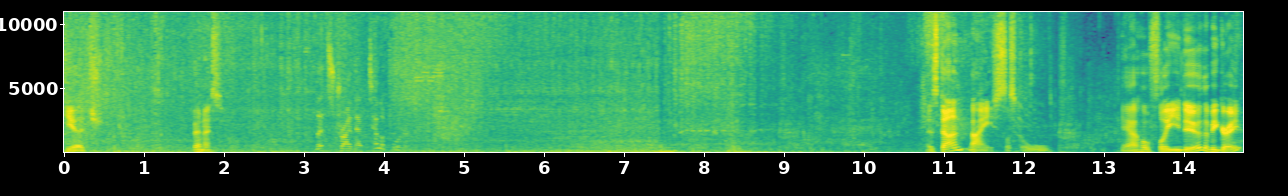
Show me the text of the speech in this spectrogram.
Huge. Very nice. Let's try that teleporter. It's done? Nice. Let's go. Yeah, hopefully you do. That'd be great.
